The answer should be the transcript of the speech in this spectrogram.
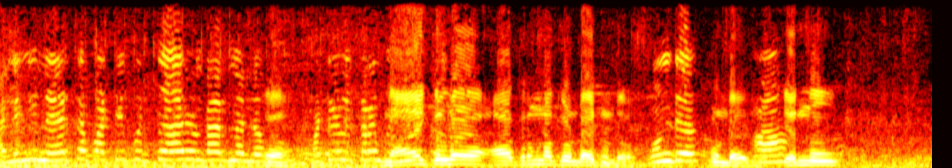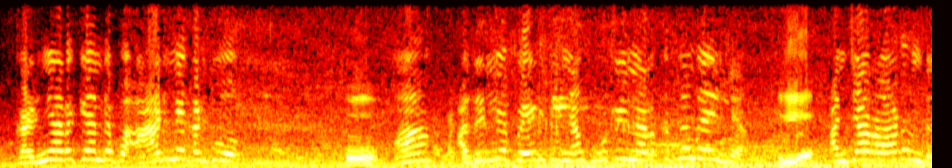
അല്ലെങ്കിൽ നേരത്തെ പട്ടിപ്പിടുത്തുകാരുണ്ടായിരുന്നല്ലോ. പട്ടികൾ ഇത്രയും നായ്ക്കളുടെ ആക്രമണമൊക്കെ ഉണ്ടായിട്ടുണ്ടോ? ഉണ്ട്. ഉണ്ടായിരുന്നു. എന്ന്? കഴിഞ്ഞ ഇടയ്ക്ക് എന്റെ ആടിനെ കടിച്ചു ആ അതില്ലേ പേടിക്ക് ഞാൻ കൂട്ടിൽ നിന്ന് ഇല്ല. ഇല്ല. അഞ്ചാറ് ആടുണ്ട്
